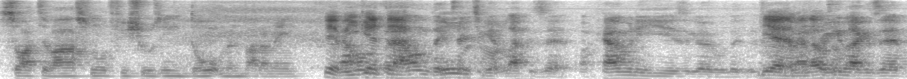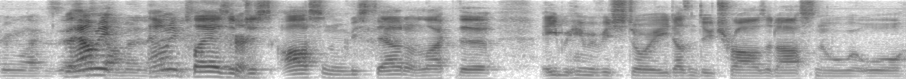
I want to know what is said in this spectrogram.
sites of Arsenal officials in Dortmund. But I mean, Yeah, but how, you get that How long did they take to time. get Lacazette? Like how many years ago were they? were Yeah, like, man, that was bring a- Lacazette, bring Lacazette. But how many coming, how many players have just Arsenal missed out on? Like the Ibrahimovic story, he doesn't do trials at Arsenal, or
